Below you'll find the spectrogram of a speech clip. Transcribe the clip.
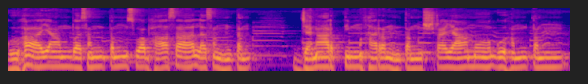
குஹாயாம் வசந்தம் ஸ்வபாசா லசந்தம் ஜனார்த்திம் ஹரந்தம் ஸ்ரயாமோ குஹம் தம்.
